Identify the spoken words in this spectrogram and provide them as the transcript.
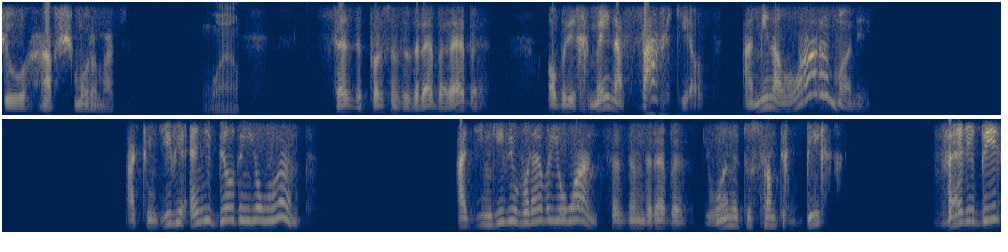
Jew have Shmura Matzah. Wow. Says the person to the Rebbe, Rebbe, aber ich meine Sachgeld. I mean a lot of money. I can give you any building you want. I can give you whatever you want, says then the Rebbe. You want to do something big? Very big?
